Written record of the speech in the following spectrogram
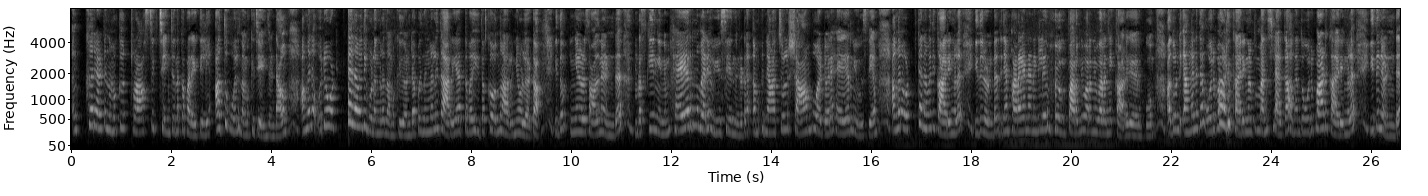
ഭയങ്കരമായിട്ട് നമുക്ക് ട്രാസ്റ്റിക് ചേഞ്ച് എന്നൊക്കെ പറയത്തില്ലേ? അതുപോലെ നമുക്ക് ചേഞ്ച് ഉണ്ടാവും. അങ്ങനെ ഒരു ഒട്ടനവധി ഗുണങ്ങൾ നമുക്ക് ഇതുണ്ട് അപ്പോൾ നിങ്ങൾ ഇത് അറിയാത്തവർ ഇതൊക്കെ ഒന്ന് അറിഞ്ഞോളൂ കേട്ടോ. ഇതും ഒരു സാധനം ഉണ്ട് നമ്മുടെ സ്കിന്നിനും ഹെയറിനും വരെ യൂസ് ചെയ്യുന്നുണ്ട് നമുക്ക് നാച്ചുറൽ ഷാമ്പു ആയിട്ട് വരെ ഹെയറിന് യൂസ് ചെയ്യാം. അങ്ങനെ ഒട്ടനവധി കാര്യങ്ങൾ ഇതിലുണ്ട്. ഞാൻ പറയാനാണെങ്കിൽ പറഞ്ഞു പറഞ്ഞു പറഞ്ഞ് കാട് കയറി പോവും. അതുകൊണ്ട് അങ്ങനത്തെ ഒരുപാട് കാര്യങ്ങൾ ഇപ്പം മനസ്സിലാക്കുക. അങ്ങനത്തെ ഒരുപാട് കാര്യങ്ങൾ ഇതിനുണ്ട്.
